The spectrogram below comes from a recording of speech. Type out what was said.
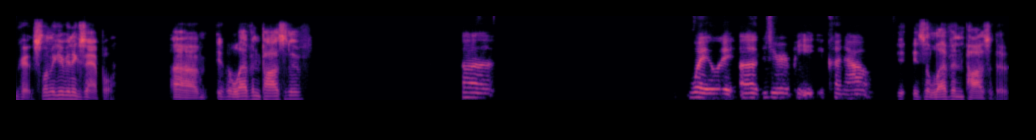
Okay, so let me give you an example. Um, is 11 positive? Uh, wait, wait. Uh, could you repeat? You cut out. Is 11 positive?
